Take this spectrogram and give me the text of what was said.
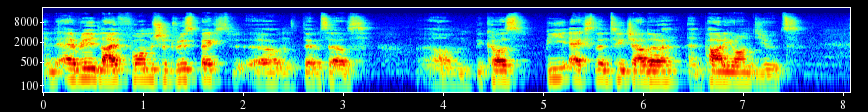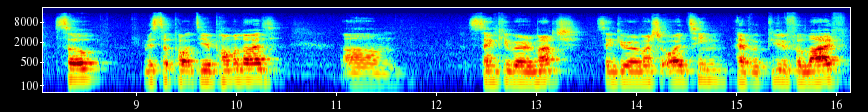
and every life form should respect um, themselves um, because be excellent to each other and party on dudes. So mr po dear Pomerleude, um, thank you very much. Thank you very much all team. Have a beautiful life.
